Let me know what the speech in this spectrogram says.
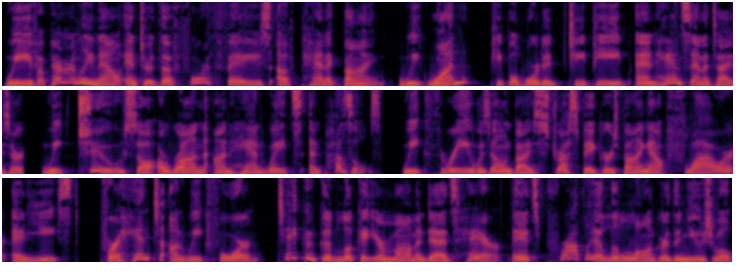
We've apparently now entered the fourth phase of panic buying. Week one, people hoarded TP and hand sanitizer. Week two saw a run on hand weights and puzzles. Week three was owned by stress bakers buying out flour and yeast. For a hint on week four, take a good look at your mom and dad's hair. It's probably a little longer than usual,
